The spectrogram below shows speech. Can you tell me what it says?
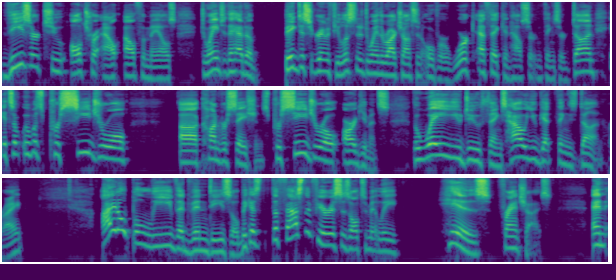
These are two ultra al- alpha males. Dwayne, they had a big disagreement. If you listen to Dwayne The Rock Johnson over work ethic and how certain things are done, it's a, it was procedural uh, conversations, procedural arguments, the way you do things, how you get things done, right? I don't believe that Vin Diesel, because the Fast and the Furious is ultimately his franchise. And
